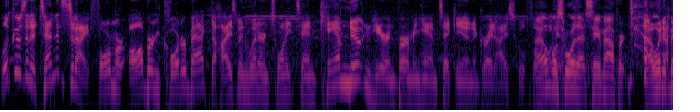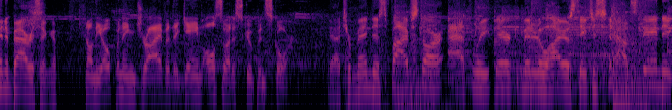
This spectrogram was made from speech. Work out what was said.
Look who's in attendance tonight. Former Auburn quarterback, the Heisman winner in 2010, Cam Newton here in Birmingham, taking in a great high school football. I almost game. wore that same outfit. That would have been embarrassing. On the opening drive of the game, also had a scoop and score. Yeah, tremendous five-star athlete there, committed to Ohio State. Just an outstanding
